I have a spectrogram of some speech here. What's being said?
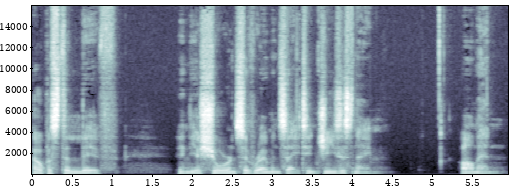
Help us to live in the assurance of Romans 8 in Jesus' name. Amen.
